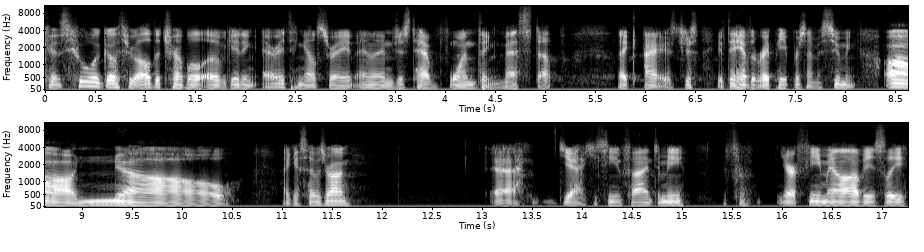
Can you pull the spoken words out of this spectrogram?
Because who would go through all the trouble of getting everything else right and then just have one thing messed up? Like I it's just if they have the right papers, I'm assuming. Oh no. I guess I was wrong. Uh, yeah, you seem fine to me. If You're a female, obviously,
